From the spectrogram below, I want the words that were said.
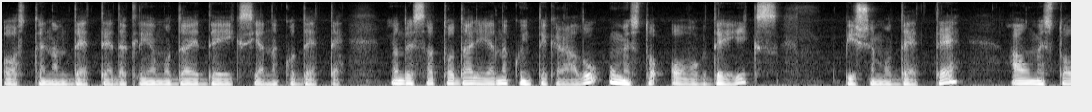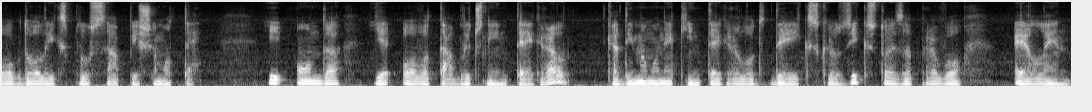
ostaje nam dt. Dakle, imamo da je dx jednako dt. I onda je sad to dalje jednako integralu. Umesto ovog dx pišemo dt, a umesto ovog dole x plus a pišemo t. I onda je ovo tablični integral. Kad imamo neki integral od dx kroz x, to je zapravo ln,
